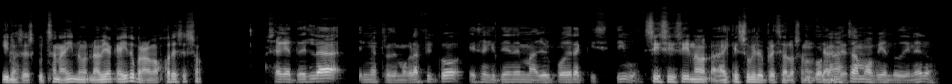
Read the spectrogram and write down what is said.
y nos escuchan ahí. No, no había caído, pero a lo mejor es eso. O sea que Tesla, en nuestro demográfico, es el que tiene mayor poder adquisitivo. Sí, sí, sí, no, hay que subir el precio a los ¿Y por qué no anunciantes. estamos viendo dinero?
